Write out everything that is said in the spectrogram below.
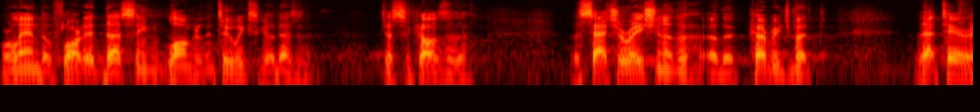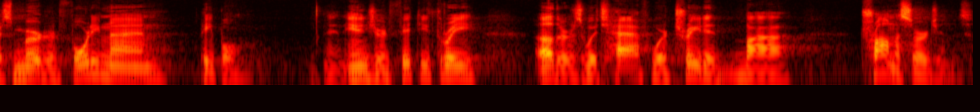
Orlando, Florida. It does seem longer than two weeks ago, doesn't it? Just because of the, the saturation of the, of the coverage. But that terrorist murdered 49 people and injured 53 others, which half were treated by trauma surgeons.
